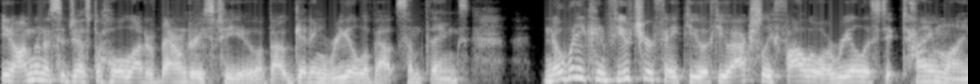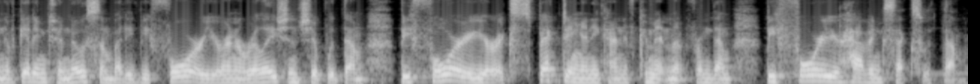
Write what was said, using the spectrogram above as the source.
you know, I'm going to suggest a whole lot of boundaries to you about getting real about some things. Nobody can future fake you if you actually follow a realistic timeline of getting to know somebody before you're in a relationship with them, before you're expecting any kind of commitment from them, before you're having sex with them.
